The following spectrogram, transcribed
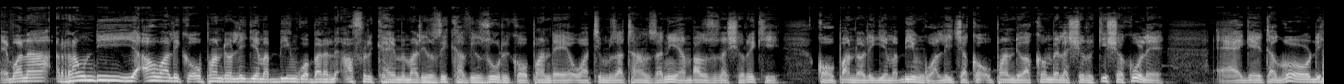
E bwana, raundi ya awali kwa upande wa ligi ya mabingwa barani Afrika imemalizika vizuri kwa upande wa timu za Tanzania ambazo zinashiriki kwa upande wa ligi ya mabingwa, licha kwa upande wa kombe la shirikisho kule e, Geita Gold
